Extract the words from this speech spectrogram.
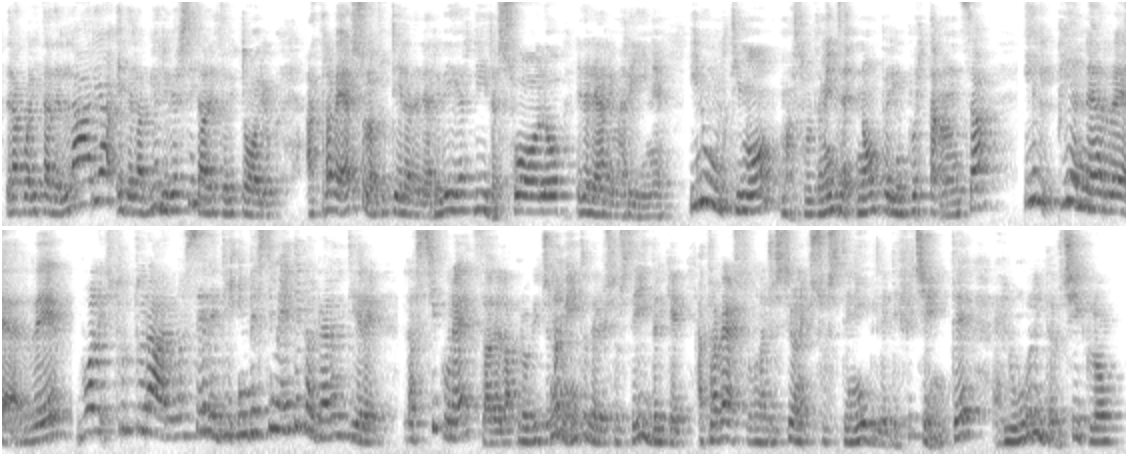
della qualità dell'aria e della biodiversità del territorio, attraverso la tutela delle aree verdi, del suolo e delle aree marine. In ultimo, ma assolutamente non per importanza, il PNRR vuole strutturare una serie di investimenti per garantire la sicurezza dell'approvvigionamento delle risorse idriche attraverso una gestione sostenibile ed efficiente lungo l'intero ciclo.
